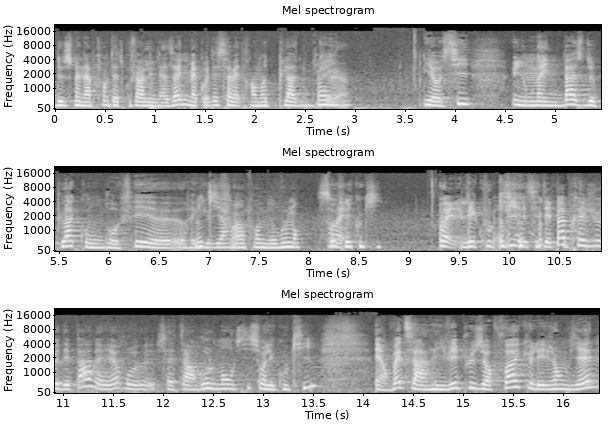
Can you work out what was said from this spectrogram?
deux semaines après, on va peut-être refaire les lasagnes, mais à côté, ça va être un autre plat. Donc Oui. il y a aussi, une, on a une base de plats qu'on refait euh, Oui, qui font régulièrement. un forme de roulement. Sauf Ouais. les cookies. Ouais, les cookies, c'était pas prévu au départ d'ailleurs, euh, ça a été un roulement aussi sur les cookies. Et en fait, ça arrivait plusieurs fois que les gens viennent,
